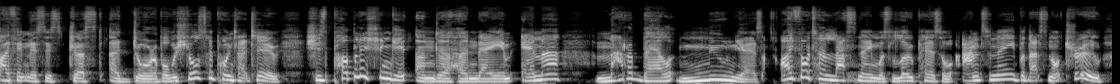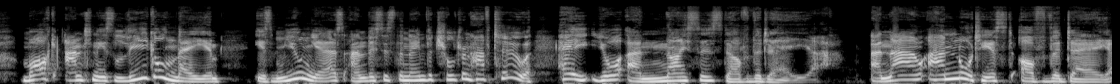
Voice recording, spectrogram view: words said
I think this is just adorable. We should also point out too, she's publishing it under her name, Emma Maribel Muñiz. I thought her last name was Lopez or Anthony, but that's not true. Marc Anthony's legal name is Muñiz, and this is the name the children have too. Hey, you're our nicest of the day. And now our naughtiest of the day.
